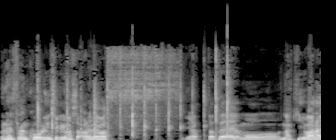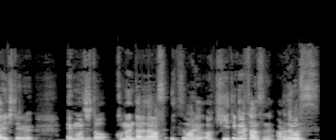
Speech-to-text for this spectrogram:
うなじさん降臨してくれました。ありがとうございます。やったぜ。もう、泣き笑いしてる絵文字とコメントありがとうございます。いつもありがとう。あ、聞いてくれたんですね。ありがとうございます。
